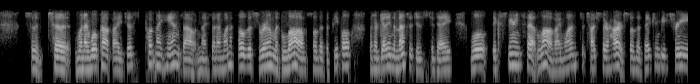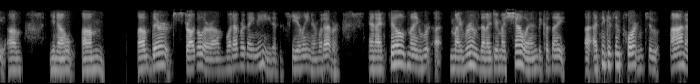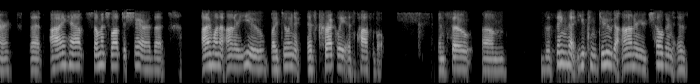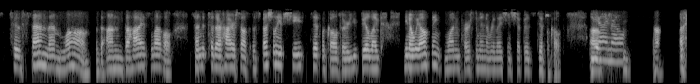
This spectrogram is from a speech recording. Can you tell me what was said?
to to when I woke up, I just put my hands out and I said, I want to fill this room with love so that the people that are getting the messages today will experience that love. I want to touch their hearts so that they can be free of, you know, um, of their struggle or of whatever they need, if it's healing or whatever. And I filled my uh, my room that I do my show in because I uh, I think it's important to honor that I have so much love to share that I want to honor you by doing it as correctly as possible. And so um, the thing that you can do to honor your children is to send them love on the highest level. Send it to their higher self, especially if she's difficult or you feel like, you know, we all think one person in a relationship is difficult. Um, yeah, I know.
